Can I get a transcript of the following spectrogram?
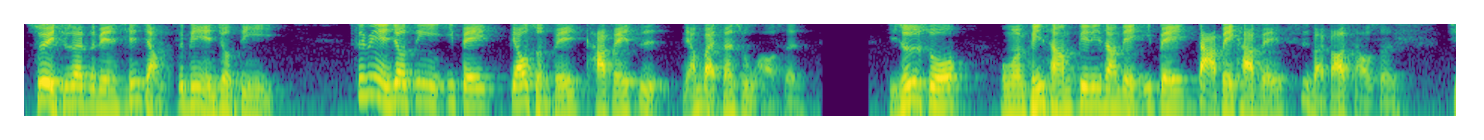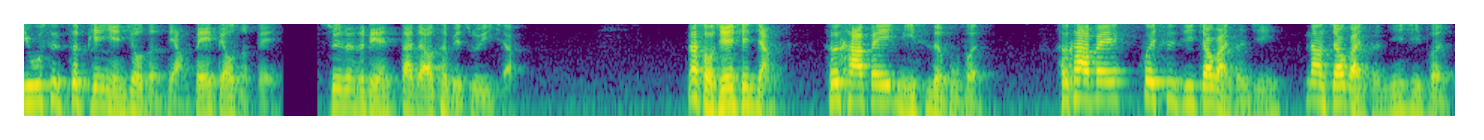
所以就在这边先讲这篇研究定义。这篇研究定义一杯标准杯咖啡是两百三十五毫升，也就是说，我们平常便利商店一杯大杯咖啡四百八十毫升，几乎是这篇研究的两杯标准杯，所以在这边大家要特别注意一下。那首先先讲喝咖啡迷失的部分，喝咖啡会刺激交感神经，让交感神经兴奋，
